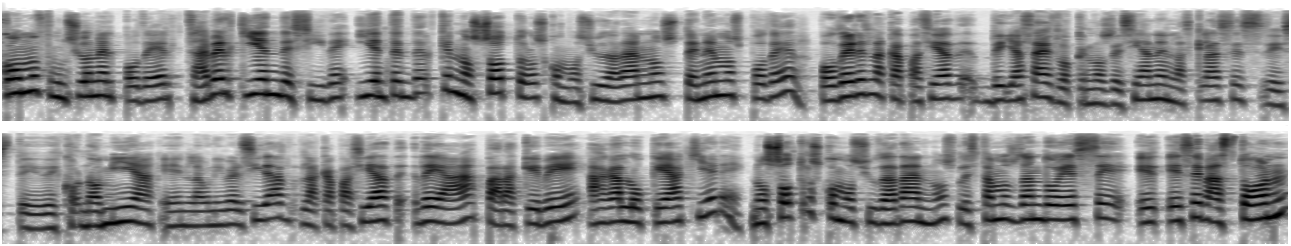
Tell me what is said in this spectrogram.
cómo funciona el poder, saber quién decide y entender que nosotros como ciudadanos tenemos poder. Poder es la capacidad de, ya sabes, lo que nos decían en las clases este, de economía en la universidad, la capacidad de A para que B haga lo que A quiere. Nosotros como ciudadanos le estamos dando ese, e- ese bastón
